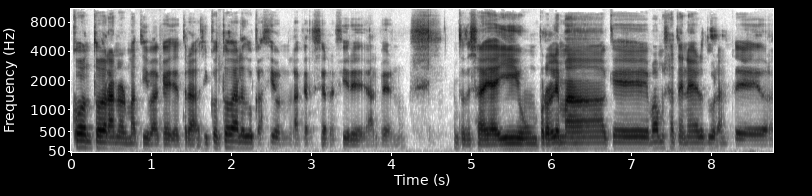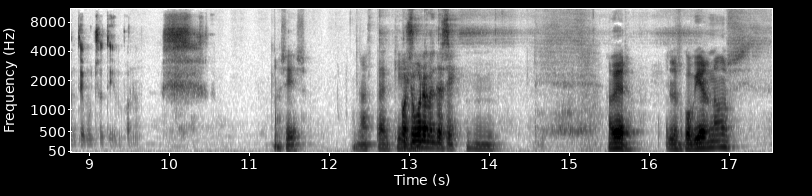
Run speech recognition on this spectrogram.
con toda la normativa que hay detrás y con toda la educación a la que se refiere al ver. ¿no? Entonces hay ahí un problema que vamos a tener durante, durante mucho tiempo. ¿no? Así es. Hasta aquí. Pues seguramente sí. A ver, los gobiernos,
